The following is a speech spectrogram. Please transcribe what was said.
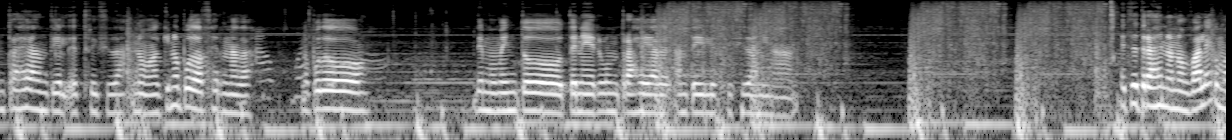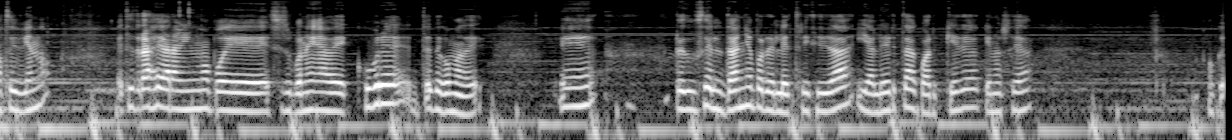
Un traje de antielectricidad. No, aquí no puedo hacer nada. No puedo, de momento, tener un traje antielectricidad ni nada. Este traje no nos vale, como estáis viendo. Este traje ahora mismo, pues, se supone, a ver, cubre de goma de... eh, reduce el daño por electricidad y alerta a cualquiera que no sea... Ok.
